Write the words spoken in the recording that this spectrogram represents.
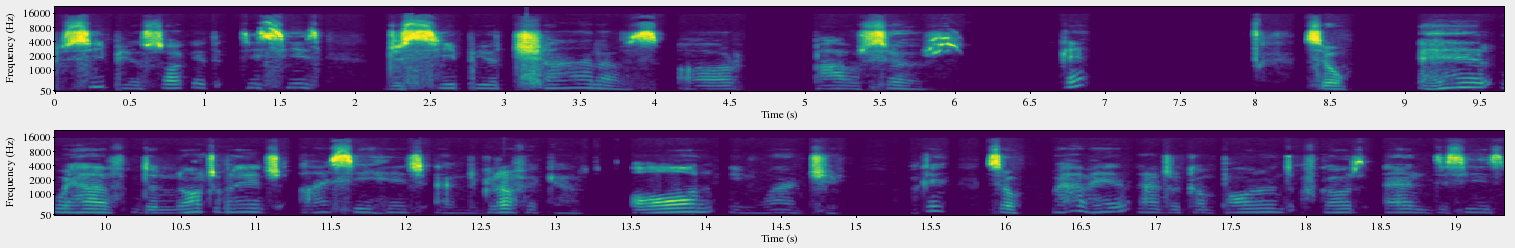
CPU socket, this is the CPU channels or power source okay? So here we have the NOR bridge ICH and graphic card all in one chip. Okay? So we have here another component of course and this is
